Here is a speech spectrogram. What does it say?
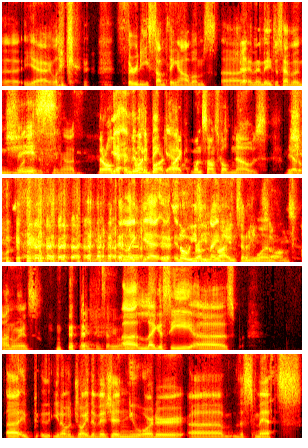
Uh, yeah, like thirty something albums. Uh, Shit. and then they just have a one that just came out. they're all Yeah, different and there was body a big parts. gap. Like one song's called Nose. The other one's and like yeah, It's and so from to 1971 songs. onwards. 1971. uh legacy uh uh you know joy division new order um the smiths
